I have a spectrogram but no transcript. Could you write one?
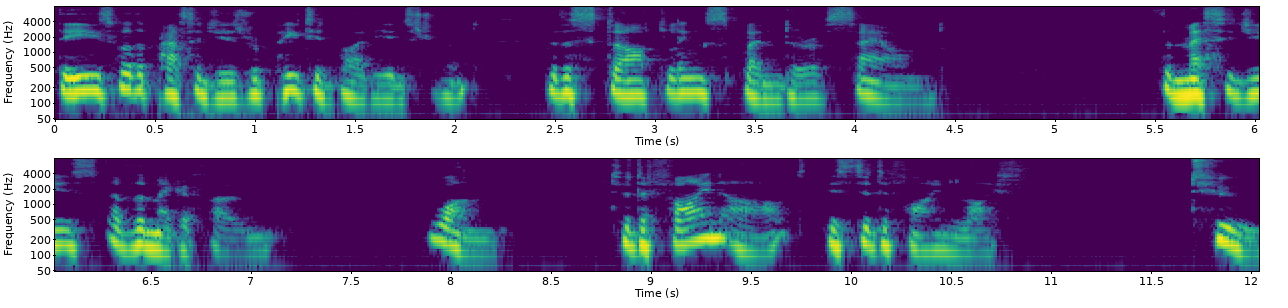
These were the passages repeated by the instrument with a startling splendour of sound. The messages of the megaphone 1. To define art is to define life. 2.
